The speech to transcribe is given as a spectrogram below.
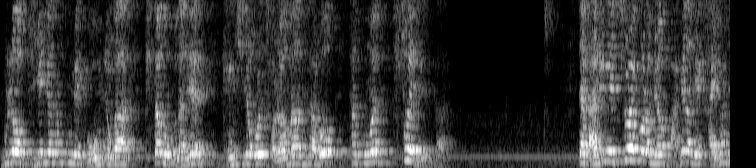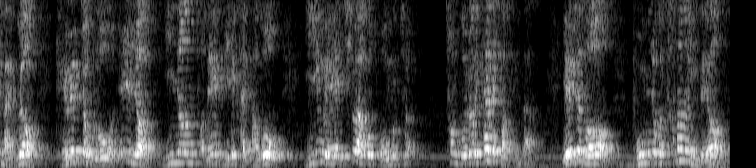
물론 비계정 상품의 보험료가 비싼 것보다는 갱신적으로 저렴한 회사로 상품을 추천해 드립니다. 자, 나중에 치료할 거라면 막연하게 가입을 하지 말고요. 계획적으로 1년, 2년 전에 미리 가입하고 이후에 치료하고 보험금 처- 청구를 해야 될 것 같습니다. 예를 들어서 보험료가 4만 원인데요.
